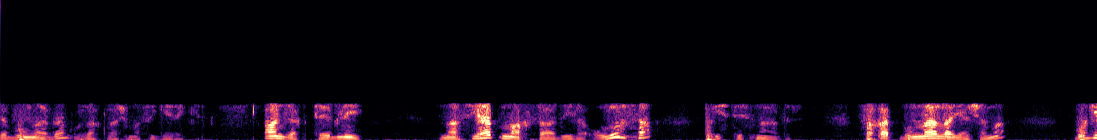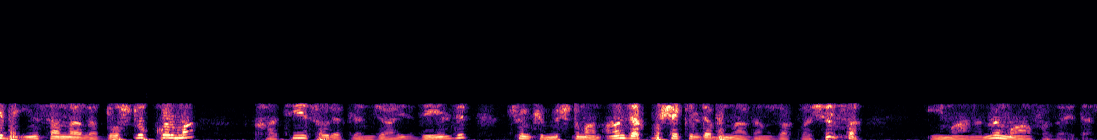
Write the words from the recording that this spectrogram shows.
ve bunlardan uzaklaşması gerekir. Ancak tebliğ, nasihat maksadıyla olursa bu istisnadır. Fakat bunlarla yaşama, bu gibi insanlarla dostluk kurma kati suretle caiz değildir. Çünkü Müslüman ancak bu şekilde bunlardan uzaklaşırsa imanını muhafaza eder.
